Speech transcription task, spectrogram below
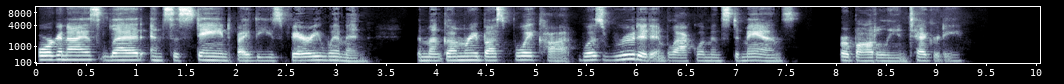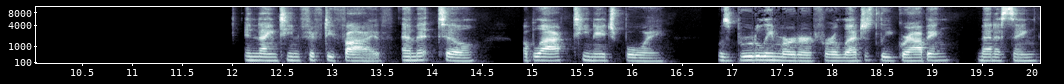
Organized, led, and sustained by these very women, the Montgomery bus boycott was rooted in Black women's demands for bodily integrity. In 1955, Emmett Till, a Black teenage boy, was brutally murdered for allegedly grabbing, menacing,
